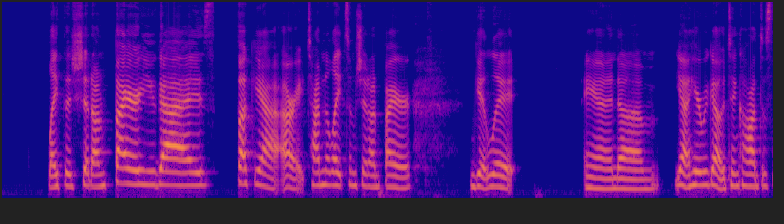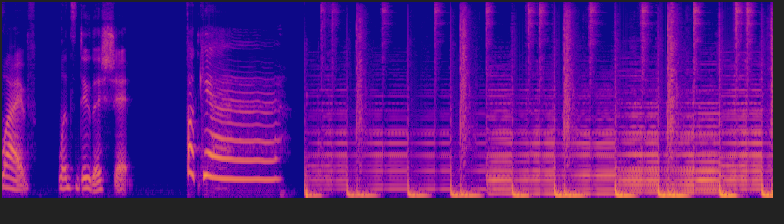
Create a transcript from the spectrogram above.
light this shit on fire, you guys. Fuck yeah. All right, time to light some shit on fire. Get lit. And um, yeah, here we go. Tinkahontas Live. Let's do this shit. Fuck yeah. Thank you.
